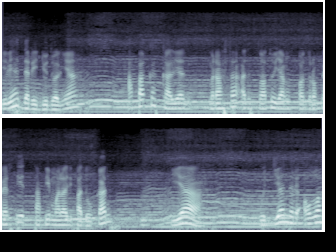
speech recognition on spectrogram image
dilihat dari judulnya, apakah kalian merasa ada sesuatu yang kontroversi tapi malah dipadukan? Iya, ujian dari Allah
